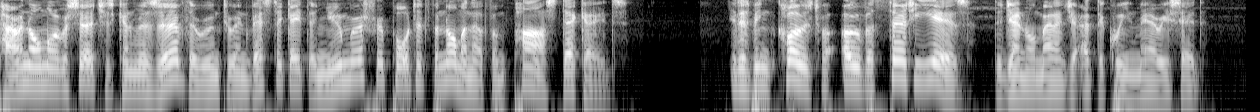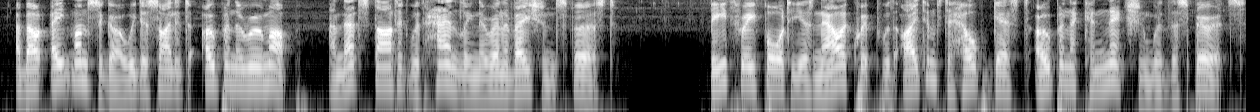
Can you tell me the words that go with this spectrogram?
Paranormal researchers can reserve the room to investigate the numerous reported phenomena from past decades. It has been closed for over 30 years, the general manager at the Queen Mary said. About eight months ago, we decided to open the room up, and that started with handling the renovations first. B340 is now equipped with items to help guests open a connection with the spirits,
